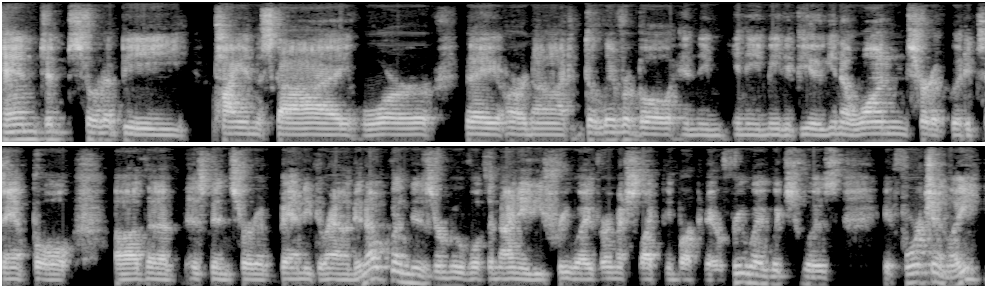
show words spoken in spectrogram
tend to sort of be pie in the sky or they are not deliverable in the in the immediate view. You know, one sort of good example uh, that has been sort of bandied around in Oakland is removal of the 980 freeway, very much like the Embarcadero Freeway, which was, it fortunately,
